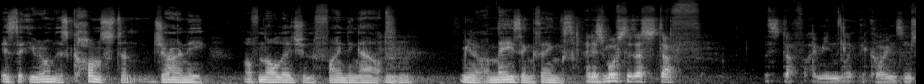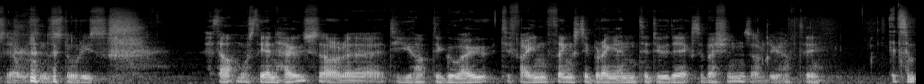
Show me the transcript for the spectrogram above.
is that you're on this constant journey of knowledge and finding out you know amazing things. And is most of this stuff, the stuff I mean, like the coins themselves and the stories, is that mostly in house, or uh, do you have to go out to find things to bring in to do the exhibitions, or do you have to? It's a,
